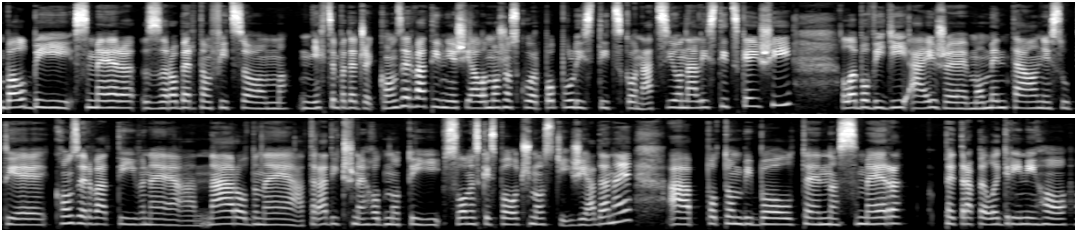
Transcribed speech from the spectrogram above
Bol by smer s Robertom Ficom, nechcem povedať, že konzervatívnejší, ale možno skôr populisticko-nacionalistickejší, lebo vidí aj, že momentálne sú tie konzervatívne a národné a tradičné hodnoty slovenskej spoločnosti žiadané a potom by bol ten smer Petra Pellegriniho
